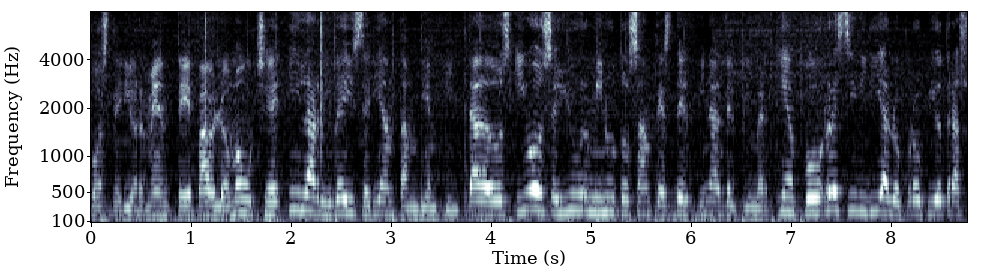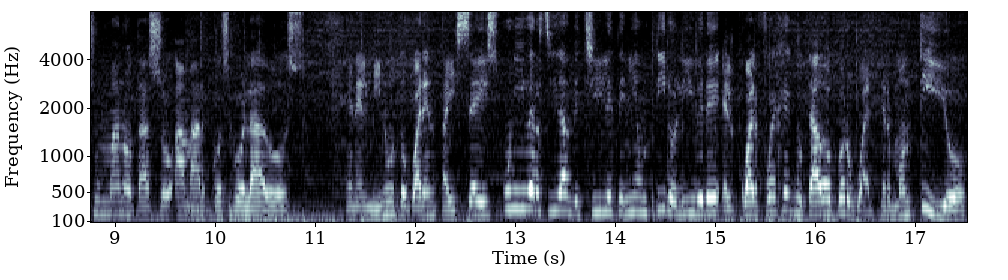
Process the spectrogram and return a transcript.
Posteriormente, Pablo Mouche y Larry Bay serían también pintados y Boseyur minutos antes del final del primer tiempo recibiría lo propio tras un manotazo a Marcos Volados. En el minuto 46, Universidad de Chile tenía un tiro libre, el cual fue ejecutado por Walter Montillo.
